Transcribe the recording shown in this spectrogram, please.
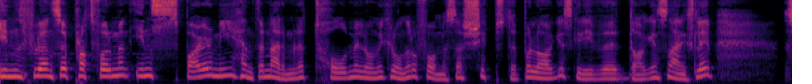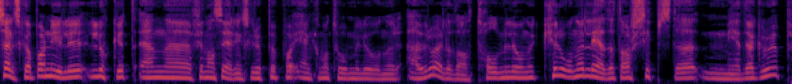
Influenserplattformen InspireMe henter nærmere 12 millioner kroner og får med seg Skipsted på laget, skriver Dagens Næringsliv. Selskapet har nylig lukket en eh, finansieringsgruppe på 1,2 millioner euro, eller da 12 millioner kroner, ledet av Skipsted Media Group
